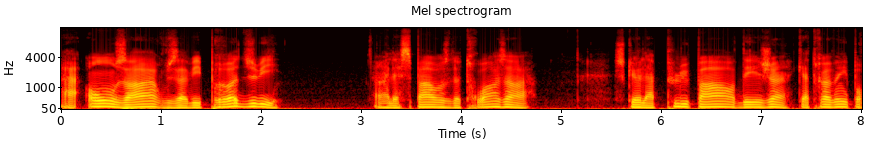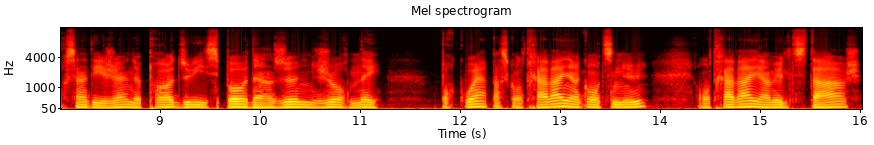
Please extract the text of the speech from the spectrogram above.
à 11 heures, vous avez produit en l'espace de 3 heures ce que la plupart des gens, 80% des gens, ne produisent pas dans une journée. Pourquoi? Parce qu'on travaille en continu, on travaille en multitâche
